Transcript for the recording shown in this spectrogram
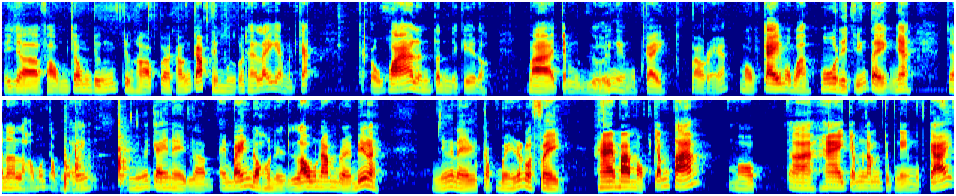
Thì giờ phòng trong những trường hợp ờ, khẩn cấp thì mình có thể lấy ra mình cắt cắt ổ khóa linh tinh này kia rồi ba trăm rưỡi ngàn một cây bao rẻ. Một cây một bà mua thì chuyển tiền nha cho nên là không có cọc nguyện những cái cây này là em bán đồ này lâu năm rồi em biết rồi. Những cái này cọc miệng rất là phiền. hai ba một chấm tám một à, hai trăm năm chục ngàn một cái.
